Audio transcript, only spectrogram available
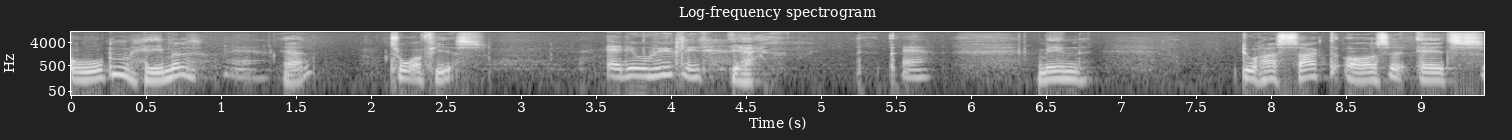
åben himmel. Ja. ja. 82. Er det uhyggeligt? Ja. Ja. Men du har sagt også, at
